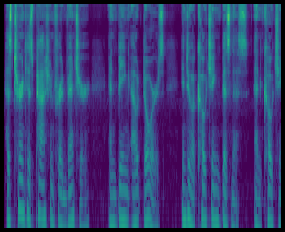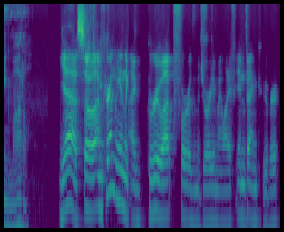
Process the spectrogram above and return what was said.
has turned his passion for adventure and being outdoors into a coaching business and coaching model? Yeah, so I'm currently in the, I grew up for the majority of my life in Vancouver.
